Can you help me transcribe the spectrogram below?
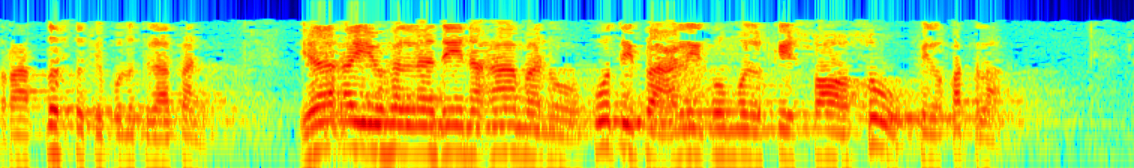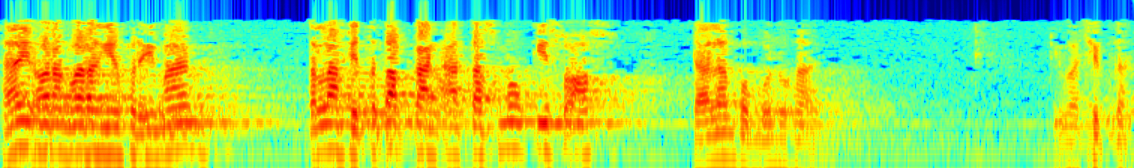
178. Ya ayyuhalladzina amanu kutiba alaikumul qisasu fil qatla. Hai orang-orang yang beriman, telah ditetapkan atasmu kisos dalam pembunuhan. Diwajibkan.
